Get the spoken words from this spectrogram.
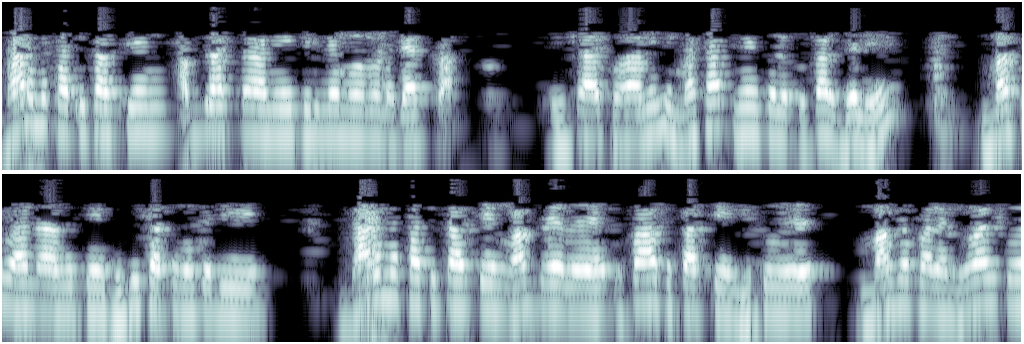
ධර්ම කතිකස්යෙන් අග්‍රස්ථානයේ පිළිනැමුවම දැක්කා. ඒසා ස්වාමීන් මසත් මේ කළ කුසල් දෙලේ මතු අනාගතයේ බුදු සසුනකදී ධර්ම කතිකස්යෙන් අග්‍රව උපාසකත්වයෙන් යුතුව මඟඵල නිවන් සුව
